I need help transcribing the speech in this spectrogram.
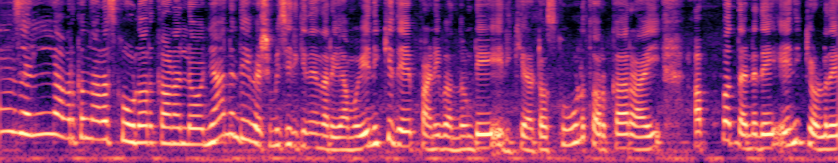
ഫ്രണ്ട്സ് എല്ലാവർക്കും നാളെ സ്കൂൾ വർക്കാണല്ലോ ഞാൻ എന്തേ വിഷമിച്ചിരിക്കുന്നതെന്ന് അറിയാമോ എനിക്കിതേ പണി വന്നുകൊണ്ടേ ഇരിക്കുക കേട്ടോ സ്കൂൾ തുറക്കാറായി. അപ്പം തന്നെ ദേ എനിക്കുള്ളതേ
